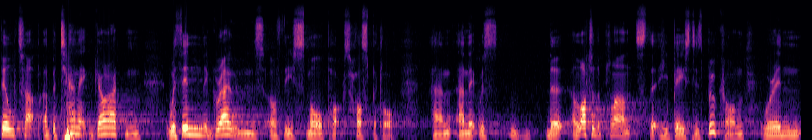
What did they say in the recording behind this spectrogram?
built up a botanic garden within the grounds of the smallpox hospital. And, and it was the, a lot of the plants that he based his book on were in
